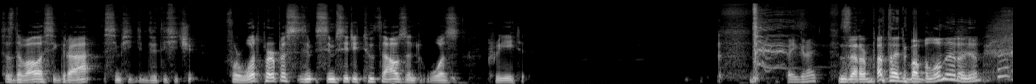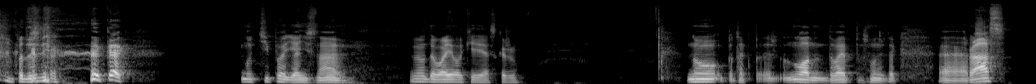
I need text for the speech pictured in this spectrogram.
создавалась игра SimCity 2000? For what purpose Sim- SimCity 2000 was created? Поиграть? Зарабатывать бабло, наверное, нет? Подожди, как? Ну, типа, я не знаю. Ну, давай, окей, я скажу. Ну, так, ну ладно, давай посмотрим так. Э, Раз,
